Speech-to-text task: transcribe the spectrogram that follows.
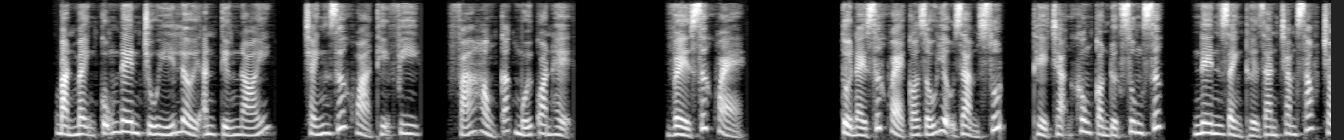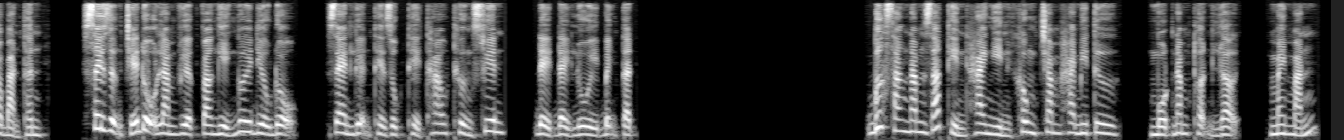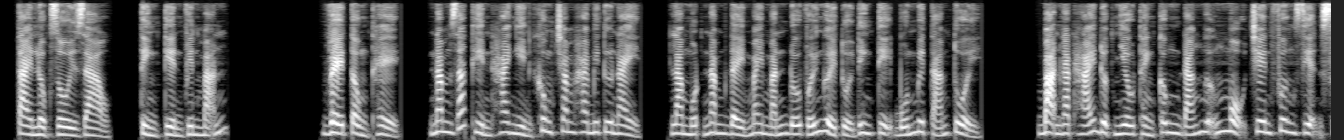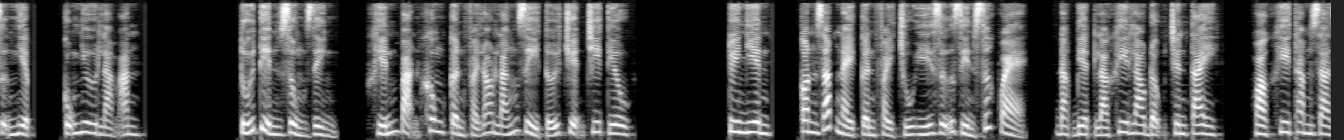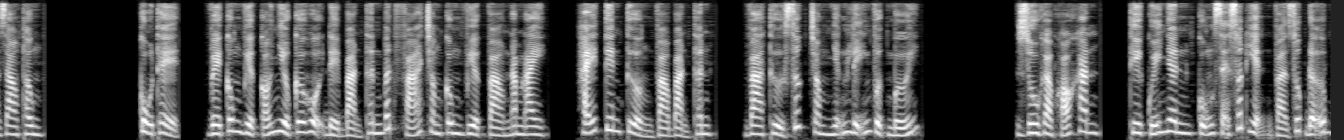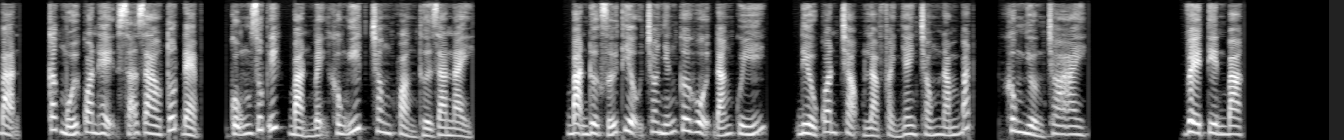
Bản mệnh cũng nên chú ý lời ăn tiếng nói, tránh rước hỏa thị phi, phá hỏng các mối quan hệ. Về sức khỏe, tuổi này sức khỏe có dấu hiệu giảm sút, thể trạng không còn được sung sức, nên dành thời gian chăm sóc cho bản thân, xây dựng chế độ làm việc và nghỉ ngơi điều độ, rèn luyện thể dục thể thao thường xuyên để đẩy lùi bệnh tật, Bước sang năm Giáp Thìn 2024, một năm thuận lợi, may mắn, tài lộc dồi dào, tình tiền viên mãn. Về tổng thể, năm Giáp Thìn 2024 này là một năm đầy may mắn đối với người tuổi Đinh Tỵ 48 tuổi. Bạn gặt hái được nhiều thành công đáng ngưỡng mộ trên phương diện sự nghiệp, cũng như làm ăn. Túi tiền rủng rỉnh khiến bạn không cần phải lo lắng gì tới chuyện chi tiêu. Tuy nhiên, con giáp này cần phải chú ý giữ gìn sức khỏe, đặc biệt là khi lao động chân tay hoặc khi tham gia giao thông. Cụ thể, về công việc có nhiều cơ hội để bản thân bứt phá trong công việc vào năm nay. Hãy tin tưởng vào bản thân và thử sức trong những lĩnh vực mới. Dù gặp khó khăn, thì quý nhân cũng sẽ xuất hiện và giúp đỡ bạn. Các mối quan hệ xã giao tốt đẹp cũng giúp ích bản mệnh không ít trong khoảng thời gian này. Bạn được giới thiệu cho những cơ hội đáng quý. Điều quan trọng là phải nhanh chóng nắm bắt, không nhường cho ai. Về tiền bạc,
